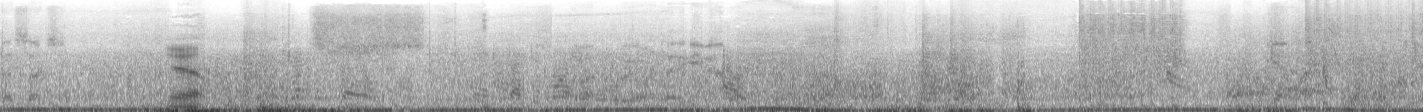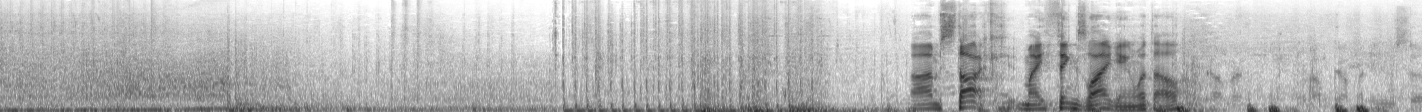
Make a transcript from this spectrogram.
That sucks. Yeah. We want to play the game out. Yeah, I'm stuck. My thing's lagging. What the hell? I'm coming. I'm coming to you, sir.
